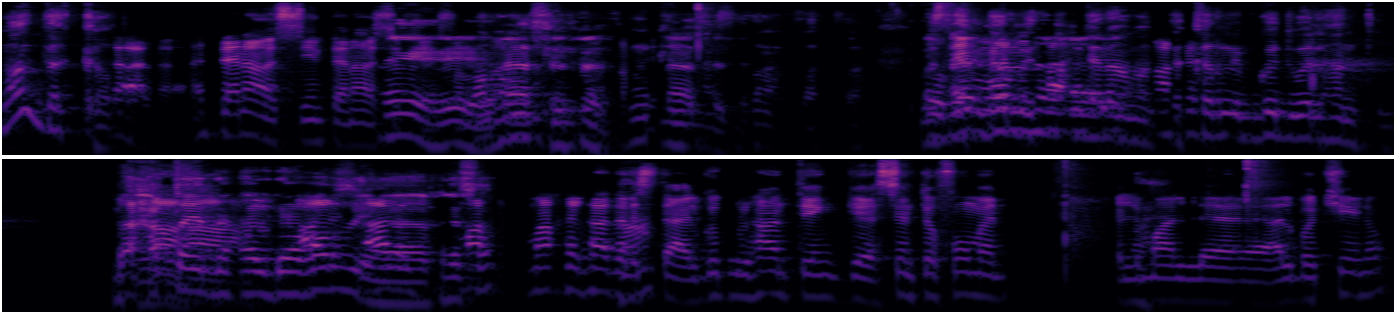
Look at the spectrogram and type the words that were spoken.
ما أتذكر لا لا أنت ناسي أنت ناسي إيه، إيه، والله ناس ممكن الفيلم، ممكن ناس ناس، الفيلم. صح صح صح بس okay، ذكرني صح كلامك ذكرني ب Good Will Hunting ما آه، حطيت آه. Overs يا هذا- فيصل ماخذ هذا ها؟ ال style Good Will Hunting Scent of Woman اللي. مال آه، الباتشينو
